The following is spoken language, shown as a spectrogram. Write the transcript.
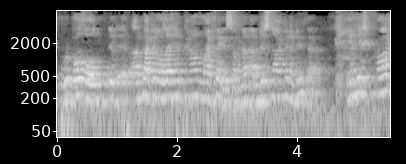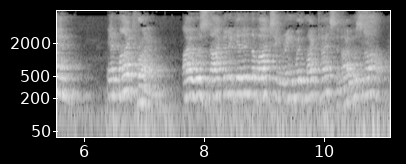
We're both old. I'm not going to let him pound my face. I'm, not, I'm just not going to do that. In his prime and my prime, I was not going to get in the boxing ring with Mike Tyson. I was not.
